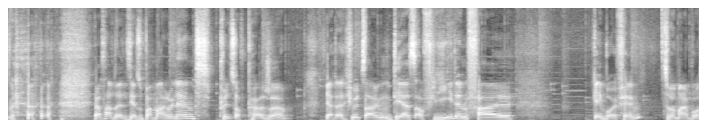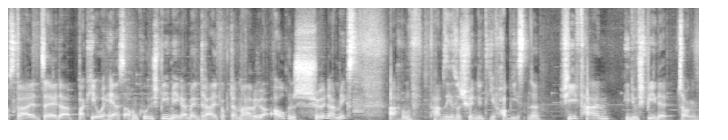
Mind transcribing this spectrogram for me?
ja, was haben sie denn? Ja, Super Mario Land, Prince of Persia. Ja, ich würde sagen, der ist auf jeden Fall Gameboy-Fan. Super Mario Bros. 3, Zelda, Bucky O'Hare ist auch ein cooles Spiel, Mega Man 3, Dr. Mario, auch ein schöner Mix. Ach, haben sie hier so schön die, die Hobbys, ne? Skifahren, Videospiele, Joggen.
